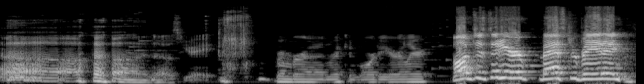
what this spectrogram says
oh, that was great. Remember uh, Rick and Morty earlier? I'm just in here masturbating.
